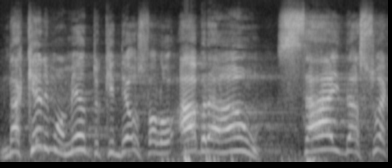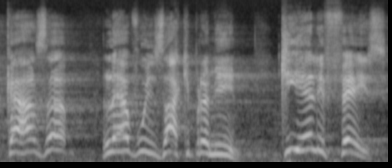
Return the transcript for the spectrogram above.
Naquele momento que Deus falou: Abraão, sai da sua casa, leva o Isaac para mim. Que ele fez?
